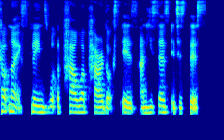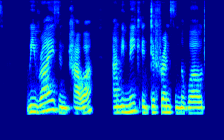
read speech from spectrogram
Keltner explains what the power paradox is. And he says it is this we rise in power and we make a difference in the world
